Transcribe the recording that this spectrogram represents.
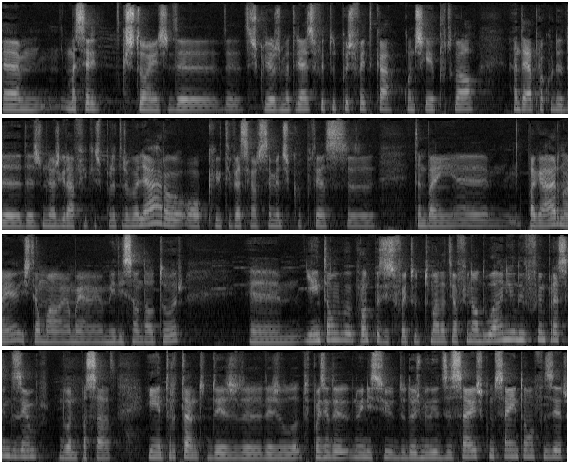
Um, uma série de questões de, de, de, escolher os materiais foi tudo depois feito cá. Quando cheguei a Portugal, andei à procura de, das melhores gráficas para trabalhar ou, ou, que tivessem orçamentos que eu pudesse... Uh, também uh, pagar, não é? Isto é uma, é uma, é uma edição de autor. E então, pronto, depois isso foi tudo tomado até ao final do ano e o livro foi impresso em dezembro do ano passado. E entretanto, desde, desde depois no início de 2016, comecei então a fazer,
